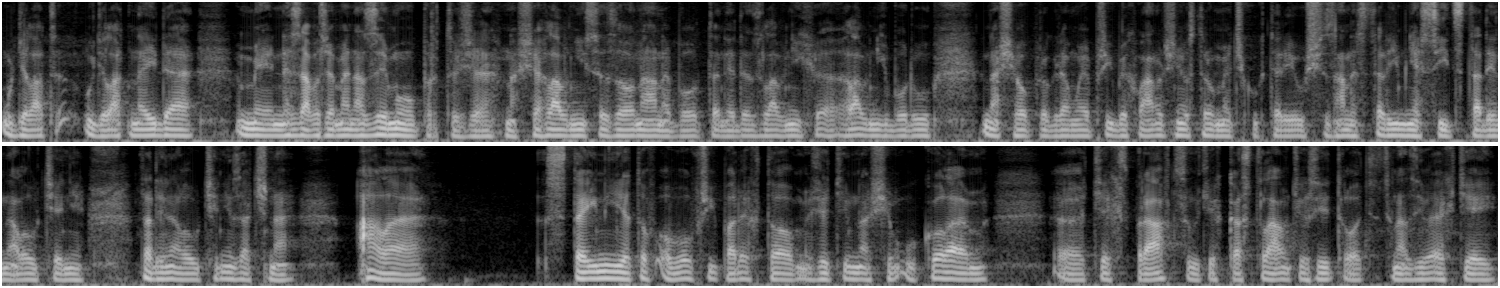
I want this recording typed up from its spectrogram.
udělat, udělat nejde. My nezavřeme na zimu, protože naše hlavní sezóna nebo ten jeden z hlavních, hlavních bodů našeho programu je příběh Vánočního stromečku, který už za nestelý měsíc tady na Loučení, tady na Loučení začne. Ale stejný je to v obou případech tom, že tím naším úkolem těch správců, těch kastelánů, těch ředitelů, ať se nazývají chtějí,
